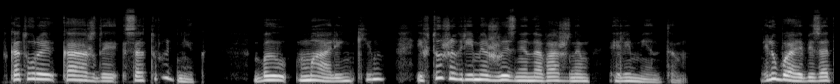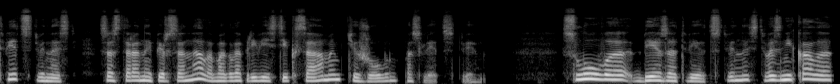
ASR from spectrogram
в которой каждый сотрудник был маленьким и в то же время жизненно важным элементом. Любая безответственность со стороны персонала могла привести к самым тяжелым последствиям. Слово «безответственность» возникало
